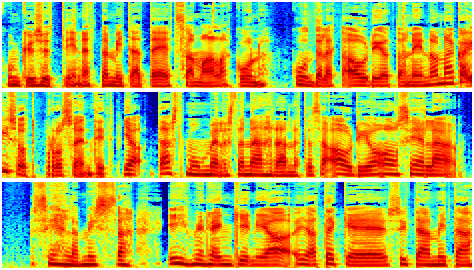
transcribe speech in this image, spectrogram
kun kysyttiin, että mitä teet samalla kun kuuntelet audiota, niin on aika isot prosentit. Ja tästä mun mielestä nähdään, että se audio on siellä siellä, missä ihminenkin ja, ja tekee sitä, mitä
